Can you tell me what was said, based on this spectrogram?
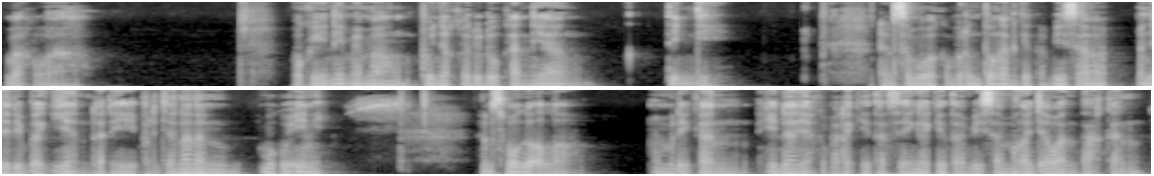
Bahwa buku ini memang punya kedudukan yang tinggi. Dan sebuah keberuntungan kita bisa menjadi bagian dari perjalanan buku ini. Dan semoga Allah memberikan hidayah kepada kita sehingga kita bisa mengejawantahkan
